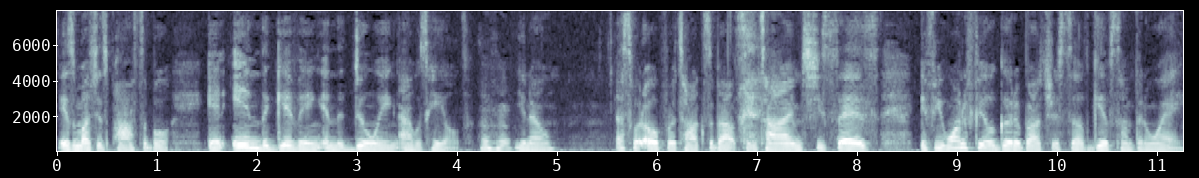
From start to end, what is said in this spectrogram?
as much as possible. And in the giving and the doing, I was healed. Mm-hmm. You know, that's what Oprah talks about sometimes. She says, if you want to feel good about yourself, give something away.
